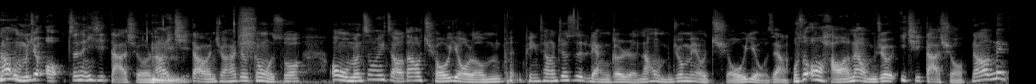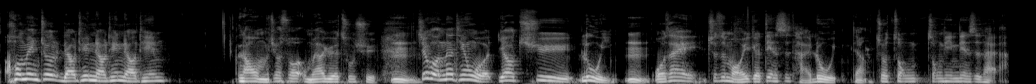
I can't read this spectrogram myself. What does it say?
然后我们就哦，真的一起打球，然后一起打完球，他就跟我说，哦，我们终于找到球友了。我们平平常就是两个人，然后我们就没有球友这样。我说哦，好啊，那我们就一起打球。然后那后面就聊天聊天聊天，然后我们就说我们要约出去。嗯结果那天我要去录影，嗯我在就是某一个电视台录影，这样就中中天电视台啊。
